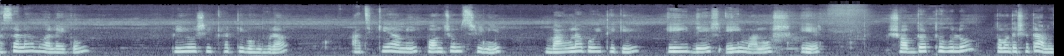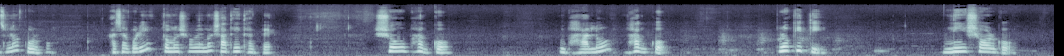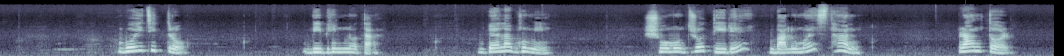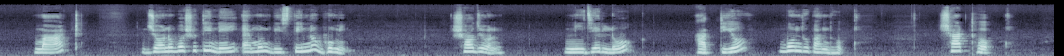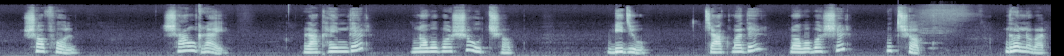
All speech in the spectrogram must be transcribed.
আসসালামু আলাইকুম। প্রিয় শিক্ষার্থী বন্ধুরা, আজকে আমি পঞ্চম শ্রেণির বাংলা বই থেকে এই দেশ, এই মানুষ এর শব্দার্থগুলো তোমাদের সাথে আলোচনা করব। আশা করি তোমরা সবাই আমার সাথেই থাকবে। সৌভাগ্য, ভালো ভাগ্য, প্রকৃতি, নিসর্গ, বৈচিত্র্য বিভিন্নতা। বেলাভূমি। সমুদ্র তীরে বালুময় স্থান। প্রান্তর। মাঠ। জনবসতি নেই এমন বিস্তীর্ণ ভূমি। স্বজন। নিজের লোক, আত্মীয়, বন্ধুবান্ধব। সার্থক। সফল। সাংঘ্রাই। রাখাইনদের নববর্ষ উৎসব। বিজু চাকমাদের নববর্ষের উৎসব। ধন্যবাদ।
